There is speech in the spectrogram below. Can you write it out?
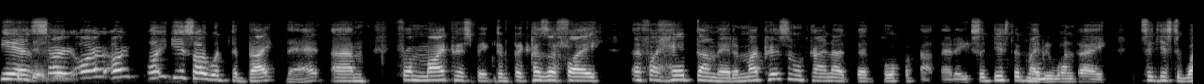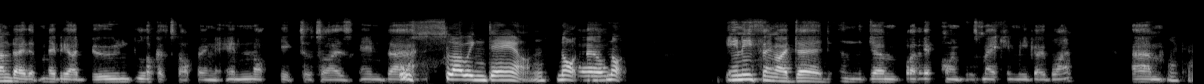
Yeah, so I, I, I guess I would debate that um, from my perspective because if I if I had done that, and my personal trainer did talk about that, he suggested maybe one day suggested one day that maybe I do look at stopping and not exercise, and uh, slowing down, not Well- not. anything I did in the gym by that point was making me go blind. Um, Okay.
